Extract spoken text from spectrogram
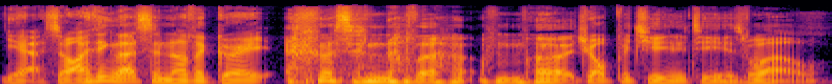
Yeah, so I think that's another great, that's another merch opportunity as well.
